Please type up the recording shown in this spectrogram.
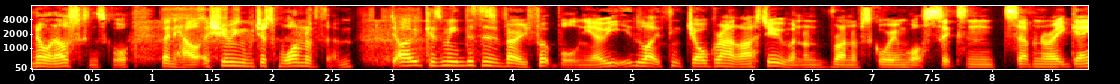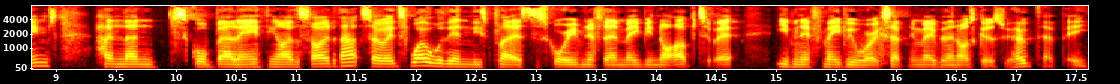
no one else can score. But anyhow, assuming just one of them, because I mean, this is very football. You know, You- like I think Joel Grant last year went on a run of scoring what six and seven or eight games, and then scored barely anything either side of that. So it's well within these players to score, even if they're maybe not up to it. Even if maybe we're accepting maybe they're not as good as we hope they'd be.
